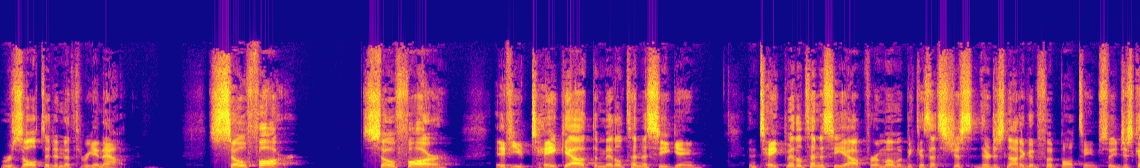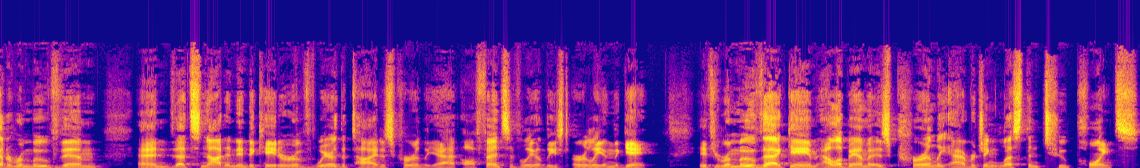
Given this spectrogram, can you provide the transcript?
resulted in a three and out. So far, so far, if you take out the Middle Tennessee game and take Middle Tennessee out for a moment because that's just they're just not a good football team. So you just got to remove them and that's not an indicator of where the tide is currently at offensively, at least early in the game. If you remove that game, Alabama is currently averaging less than two points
